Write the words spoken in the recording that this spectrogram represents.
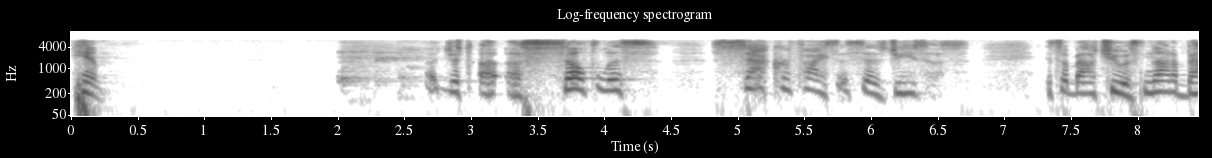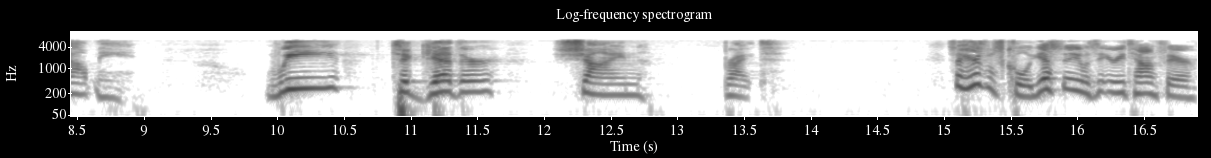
Him, uh, just a, a selfless, sacrifice. It says, Jesus, it's about you. It's not about me. We together shine bright. So here's what's cool. Yesterday was the Erie Town Fair.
